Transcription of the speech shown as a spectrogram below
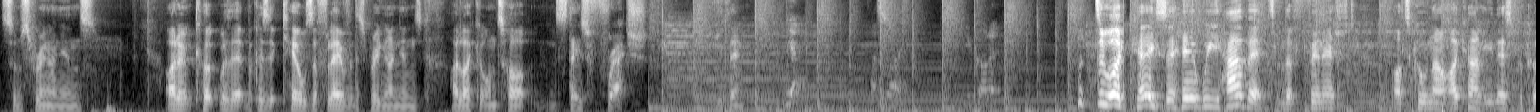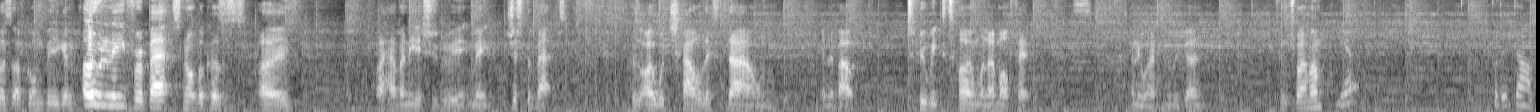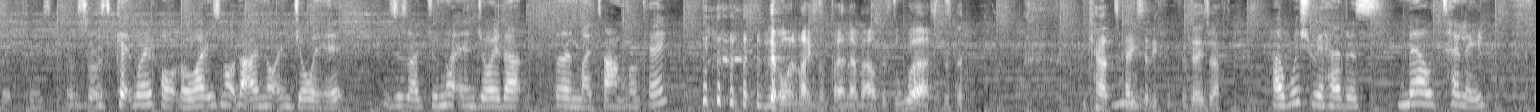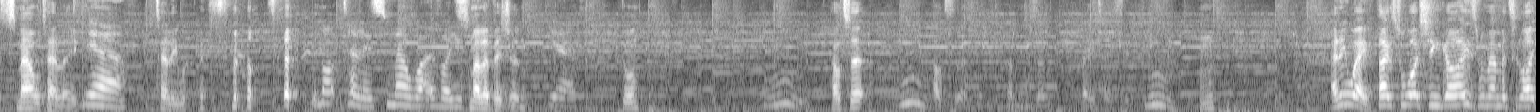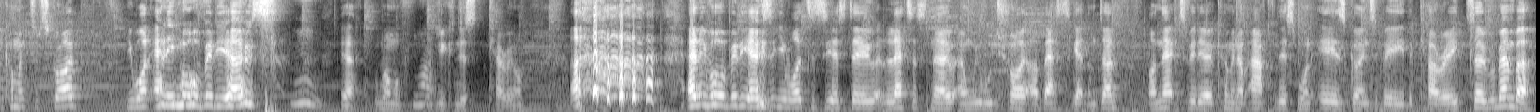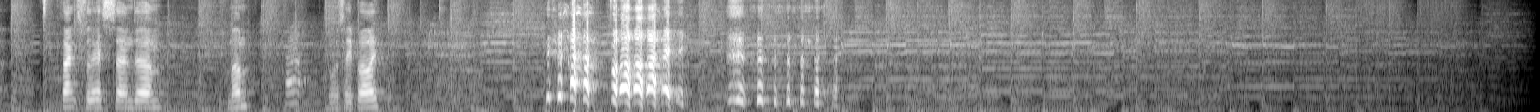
some spring onions. I don't cook with it because it kills the flavour of the spring onions. I like it on top, it stays fresh. What do you think? Yeah, that's right. You got it. do I? Okay, so here we have it, the finished article. Now I can't eat this because I've gone vegan. Only for a bet, not because I I have any issues with eating meat. Just a bet, because I would chow this down in about two weeks' time when I'm off it. Anyway, here we go. Do you want to try, Mum? Yeah. Put it down a bit, please. It's- sorry. It's get very hot, alright? It's not that I not enjoy it. It's just I do not enjoy that burn my tongue, okay? no one likes to burn their mouth. It's the worst. you can't taste anything for days after. I wish we had a smell telly. A Smell telly. Yeah. Telly with smell telly. Not telly, smell whatever you Smell-o-vision. Yeah. Go on. How's it? Mm. How's it? That means um, very tasty. Mm. Anyway, thanks for watching, guys. Remember to like, comment, subscribe. You want any more videos? Mm. Yeah, one more. You can just carry on. any more videos that you want to see us do, let us know, and we will try our best to get them done. Our next video coming up after this one is going to be the curry. So remember, thanks for this, and um, Mum, Ah. you want to say bye? bye.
